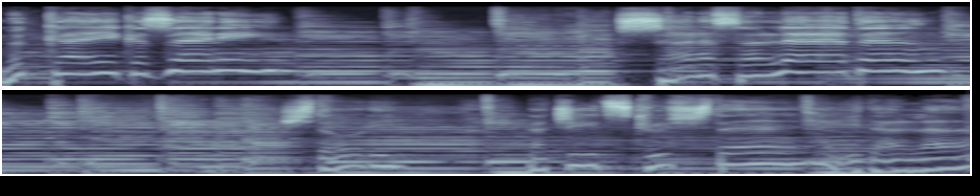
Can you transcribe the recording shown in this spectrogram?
向かい風にさらされて一人立ち尽くしていたら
